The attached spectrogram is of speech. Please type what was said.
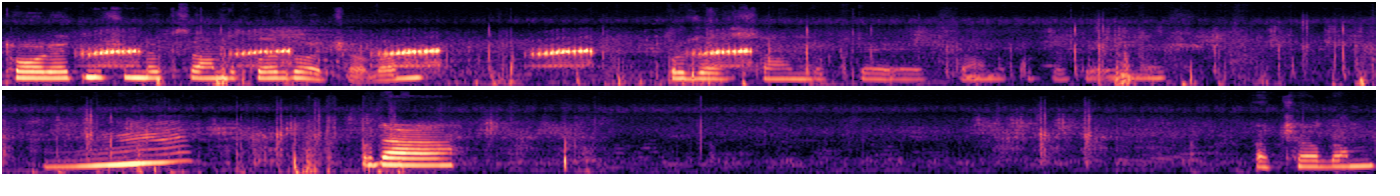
Tuvaletin içindeki sandıkları da açalım. Burada sandık değil. Sandık burada değilmiş. Hmm. Burada. Açalım.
